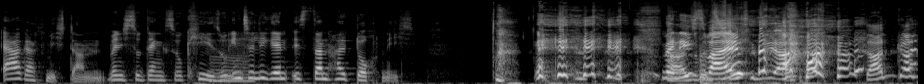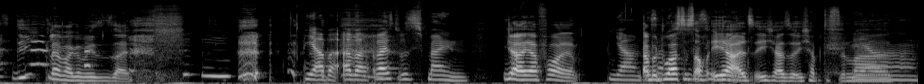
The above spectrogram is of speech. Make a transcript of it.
ärgert mich dann, wenn ich so denke, so, okay, Mhm. so intelligent ist dann halt doch nicht. wenn Also ich es weiß. Nicht, ja, dann kann es nicht clever gewesen sein. Ja, aber, aber weißt du, was ich meine? Ja, ja, voll. Ja, Aber du hast es auch eher als ich. Also ich habe das immer Ja,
